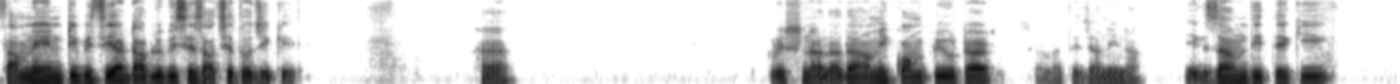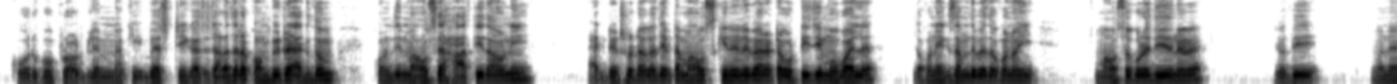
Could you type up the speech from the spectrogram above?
সামনে এনটিপিসি আর ডাব্লিউবিসিএস আছে তো জিকে হ্যাঁ? কৃষ্ণা, দাদা, আমি কম্পিউটার চালাতে জানি না। এক্সাম দিতে কি করব প্রবলেম নাকি? বেশ, ঠিক আছে। যারা যারা কম্পিউটার একদম কোনোদিন মাউসে হাতই দাওনি এক দেড়শো টাকা দিয়ে একটা মাউস কিনে নেবে আর একটা ওটিজি মোবাইলে যখন এক্সাম দেবে তখন ওই মাউসও করে দিয়ে নেবে। যদি মানে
